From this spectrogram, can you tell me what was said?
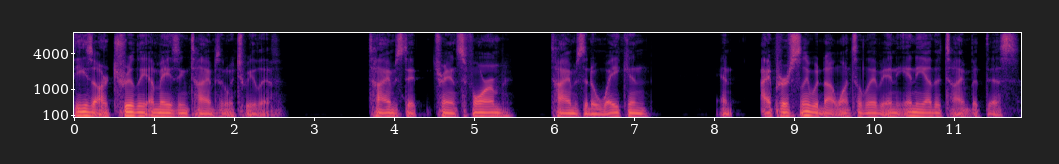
These are truly amazing times in which we live. Times that transform, times that awaken, and I personally would not want to live in any other time but this.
